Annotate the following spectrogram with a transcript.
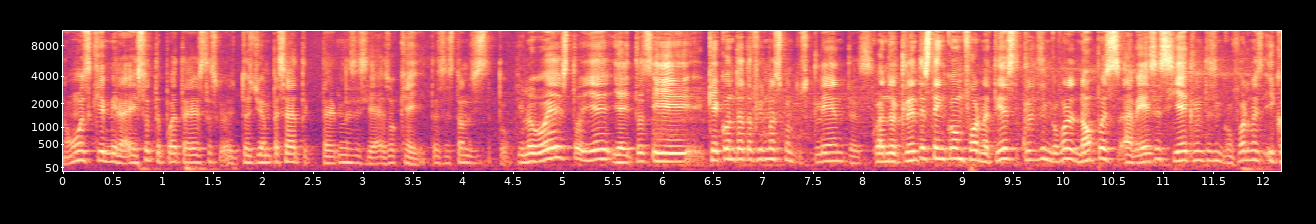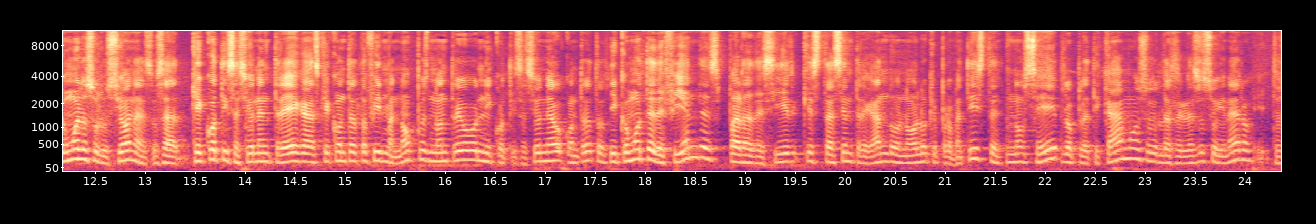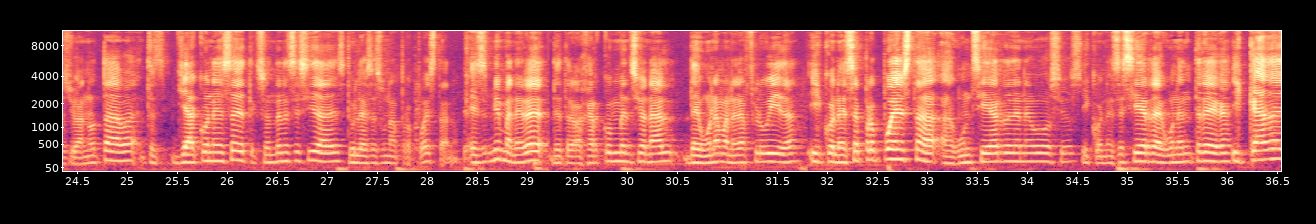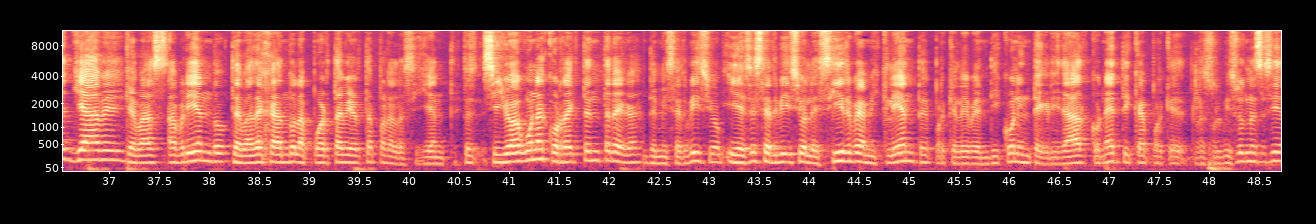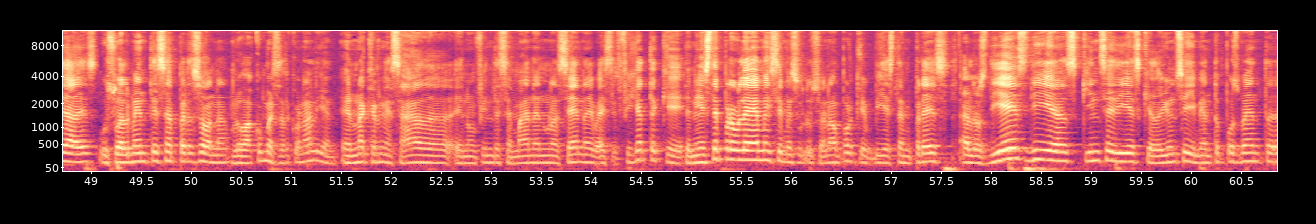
No, es que mira, esto te puede traer estas cosas. Entonces yo empecé a detectar necesidades. Ok, entonces esto lo hiciste tú. Y luego esto, y, y entonces... ¿Y qué contrato firmas con tus clientes? Cuando el cliente está inconforme, ¿tienes clientes inconformes? No, pues a veces sí hay clientes inconformes. ¿Y cómo lo solucionas? O sea, ¿qué cotización entregas? ¿Qué contrato firman? No, pues no entrego ni cotización ni hago contratos. ¿Y cómo te defiendes para decir que estás entregando o no lo que prometiste? No sé, lo platicamos o les regreso su dinero. Entonces yo anotaba. Entonces ya con esa detección de necesidades, tú le haces una propuesta, ¿no? Esa es mi manera de trabajar convencional de una manera fluida y con esa propuesta hago un cierre de negocios y con ese cierre hago una entrega y cada llave que vas abriendo te va dejando la puerta abierta para la siguiente. Entonces, si yo hago una correcta entrega de mi servicio y ese servicio le sirve a mi cliente porque le vendí con integridad, con ética, porque resolví sus necesidades, usualmente esa persona lo va a conversar con alguien en una carne asada, en un fin de semana, en una cena y va a decir, fíjate que tenía este problema y se me solucionó porque vi esta empresa. A los 10 días, 15 días que doy un seguimiento postventa,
